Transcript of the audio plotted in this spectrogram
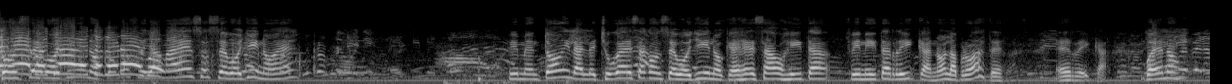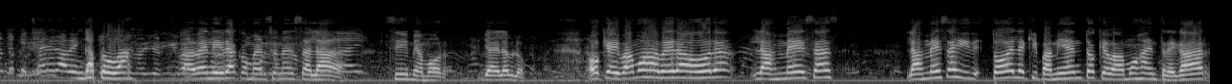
con cebollino. ¿Cómo se llama eso? Cebollino, ¿eh? Pimentón y la lechuga esa con cebollino, que es esa hojita finita rica, ¿no? ¿La probaste? Es rica. Bueno, venga a probar. va a venir a comerse una ensalada. Sí, mi amor, ya él habló. Ok, vamos a ver ahora las mesas, las mesas y todo el equipamiento que vamos a entregar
